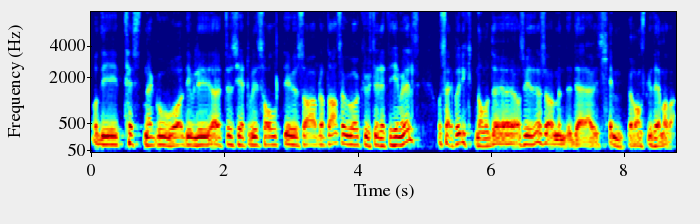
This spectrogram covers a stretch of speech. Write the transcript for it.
og de testene er gode, og de blir autorisert og blir solgt i USA, blant annet, så går kursen rett til himmels. Og særlig på ryktene om det osv. Men det er jo et kjempevanskelig tema, da.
